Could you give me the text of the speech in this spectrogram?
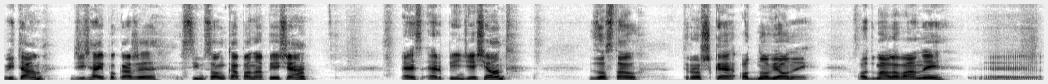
Witam. Dzisiaj pokażę Simpsonka pana Piesia SR50. Został troszkę odnowiony, odmalowany. Yy,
